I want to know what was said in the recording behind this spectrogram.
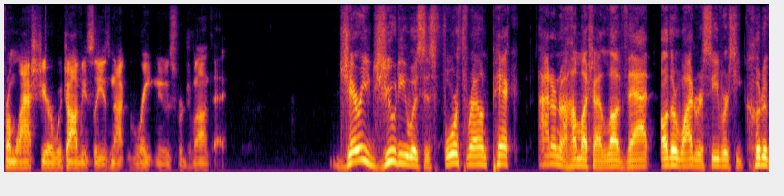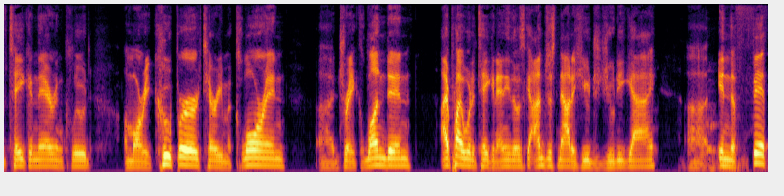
from last year, which obviously is not great news for Javonte. Jerry Jeudy was his fourth round pick. I don't know how much I love that. Other wide receivers he could have taken there include Amari Cooper, Terry McLaurin, uh, Drake London. I probably would have taken any of those guys. I'm just not a huge Jeudy guy. Uh, in the fifth,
